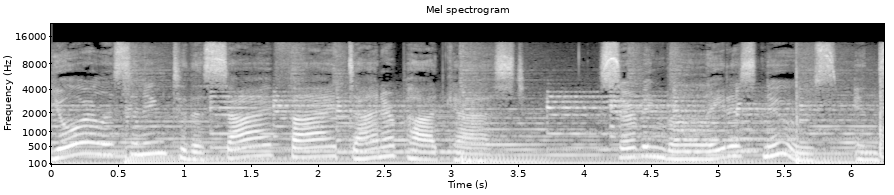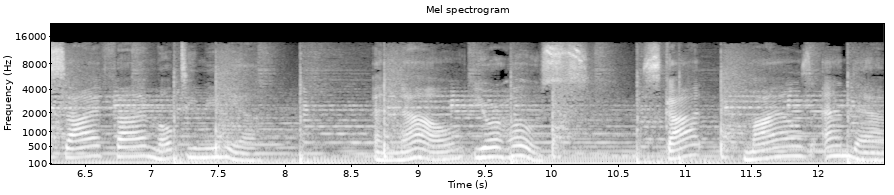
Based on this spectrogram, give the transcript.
You're listening to the Sci Fi Diner Podcast, serving the latest news in sci fi multimedia. And now, your hosts, Scott, Miles, and Em.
